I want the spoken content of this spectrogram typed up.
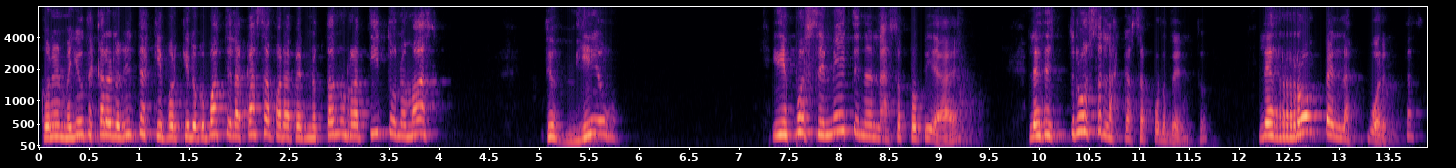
con el mayor descaro de gritas que porque lo ocupaste la casa para pernoctar un ratito nomás. Dios mío. Y después se meten en las propiedades, les destrozan las casas por dentro, les rompen las puertas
